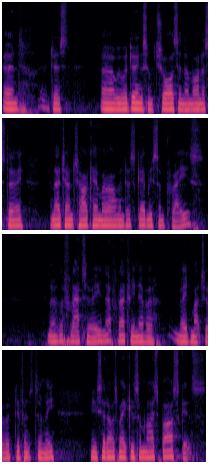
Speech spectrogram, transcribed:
and just uh, we were doing some chores in the monastery, and Ajahn Chah came along and just gave me some praise. You know, the flattery, and that flattery never made much of a difference to me. And he said I was making some nice baskets.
